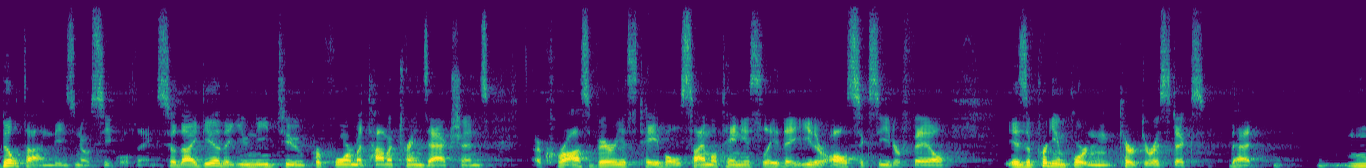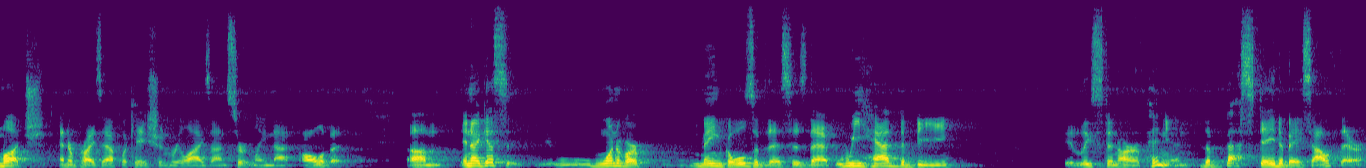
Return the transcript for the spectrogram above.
built on these NoSQL things. So the idea that you need to perform atomic transactions across various tables simultaneously, they either all succeed or fail, is a pretty important characteristics that much enterprise application relies on, certainly not all of it. Um, and I guess one of our main goals of this is that we had to be, at least in our opinion, the best database out there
